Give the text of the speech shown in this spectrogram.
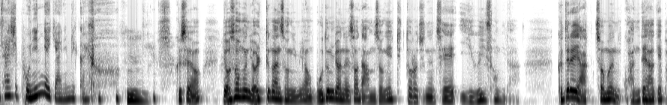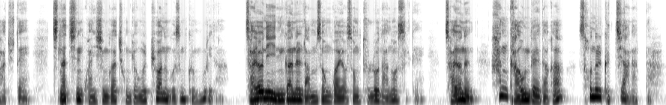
사실 본인 얘기 아닙니까 이거? 음. 글쎄요. 여성은 열등한 성이며 모든 면에서 남성에 뒤떨어지는 제2의 성이다. 그들의 약점은 관대하게 봐주되 지나친 관심과 존경을 표하는 것은 금물이다. 자연이 인간을 남성과 여성 둘로 나누었을 때 자연은 한 가운데에다가 선을 긋지 않았다.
